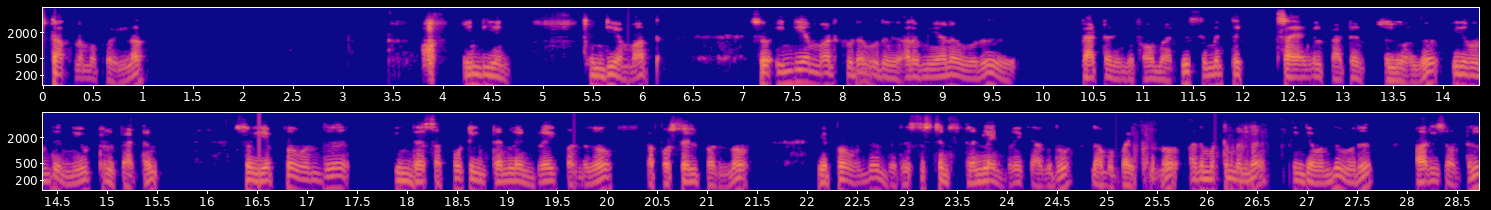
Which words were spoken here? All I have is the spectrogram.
ஸ்டாக் நம்ம போயிடலாம். இந்தியன் இந்திய மார்ட். ஸோ இந்திய மார்ட் கூட ஒரு அருமையான ஒரு பேட்டர்ன் இங்கே ஃபார்ம் ஆயிருக்கு. சிமெட்ரிக் ட்ரையாங்கிள் பேட்டர்ன் சொல்லுவாங்க. இது வந்து நியூட்ரல் பேட்டர்ன் ஸோ எப்போ வந்து இந்த சப்போர்ட்டிங் ட்ரெண்ட் லைன் பிரேக் பண்ணுதோ அப்போ செல் பண்ணணும். எப்போ வந்து இந்த ரெசிஸ்டன்ஸ் ட்ரெண்ட் லைன் பிரேக் ஆகுதோ நம்ம பை பண்ணணும். அது மட்டும் இல்லை இங்கே வந்து ஒரு ஹாரிசான்டல்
